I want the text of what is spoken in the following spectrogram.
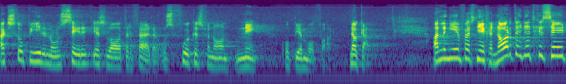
ek stop hier en ons sê dit eers later verder. Ons fokus vanaand net op hemelvaart. Nou OK. Handelinge 1:9. Nadat hy dit gesê het,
